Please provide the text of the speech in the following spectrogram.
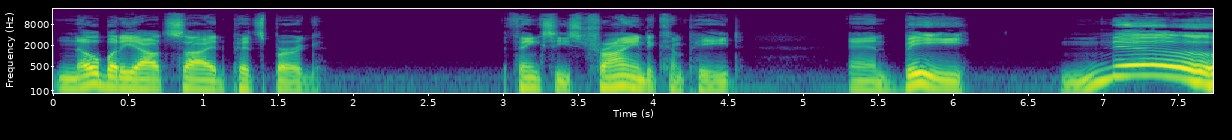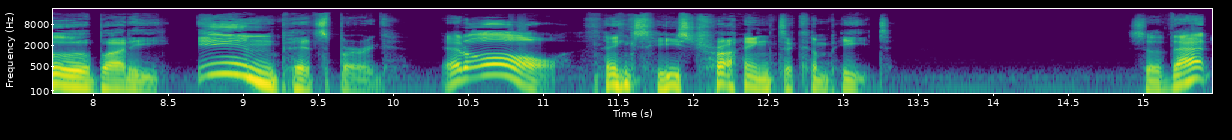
nobody outside Pittsburgh thinks he's trying to compete, and B, nobody in Pittsburgh at all thinks he's trying to compete. So that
